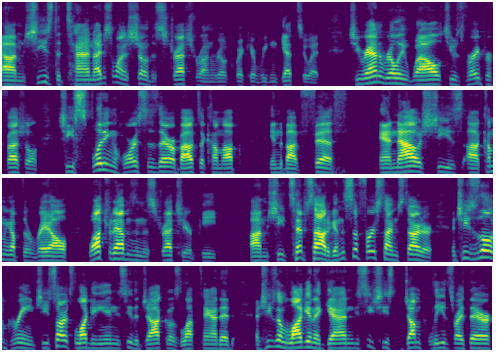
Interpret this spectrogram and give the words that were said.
Um, she's the 10. I just want to show the stretch run real quick if we can get to it. She ran really well. She was very professional. She's splitting horses there, about to come up in about fifth. And now she's uh, coming up the rail. Watch what happens in the stretch here, Pete. Um, she tips out again. This is a first time starter, and she's a little green. She starts lugging in. You see the Jocko's left handed, and she's going to lug in again. You see she's jumped leads right there,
